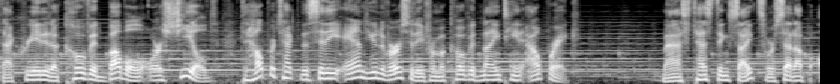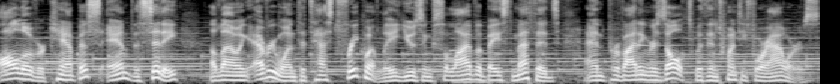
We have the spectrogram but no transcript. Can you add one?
that created a COVID bubble or shield to help protect the city and university from a COVID 19 outbreak. Mass testing sites were set up all over campus and the city, allowing everyone to test frequently using saliva based methods and providing results within 24 hours.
